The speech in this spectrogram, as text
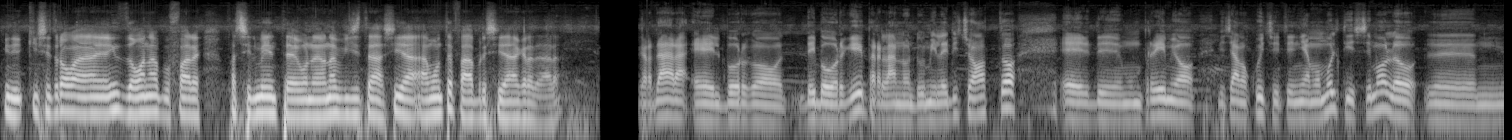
quindi chi si trova in zona può fare facilmente una, una visita sia a Montefabbri sia a Gradara. Gradara è il borgo dei borghi per l'anno 2018, è un premio diciamo, a cui ci teniamo moltissimo, lo, ehm,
